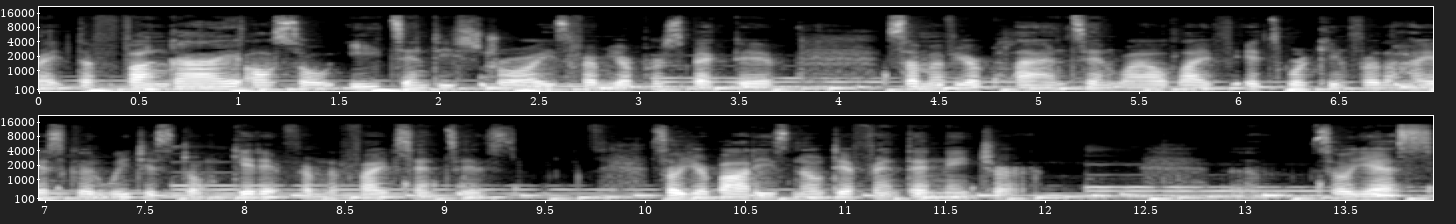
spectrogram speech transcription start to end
right? The fungi also eats and destroys, from your perspective, some of your plants and wildlife. It's working for the highest good. We just don't get it from the five senses. So your body's no different than nature. So, yes,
